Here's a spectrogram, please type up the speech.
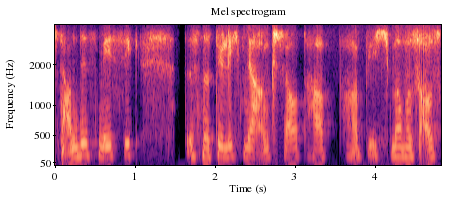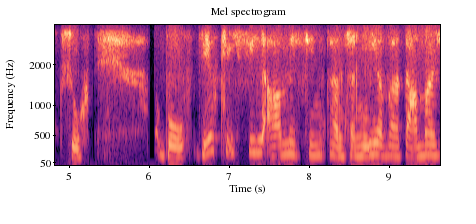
standesmäßig das natürlich mir angeschaut habe, habe ich mal was ausgesucht, wo wirklich viel Arme sind. Tansania war damals,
